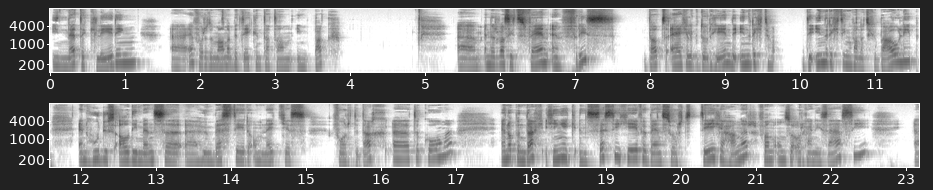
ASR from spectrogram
in nette kleding. Uh, voor de mannen betekent dat dan in pak. Um, en er was iets fijn en fris dat eigenlijk doorheen de inrichting, de inrichting van het gebouw liep en hoe dus al die mensen uh, hun best deden om netjes voor de dag uh, te komen. En op een dag ging ik een sessie geven bij een soort tegenhanger van onze organisatie, uh,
